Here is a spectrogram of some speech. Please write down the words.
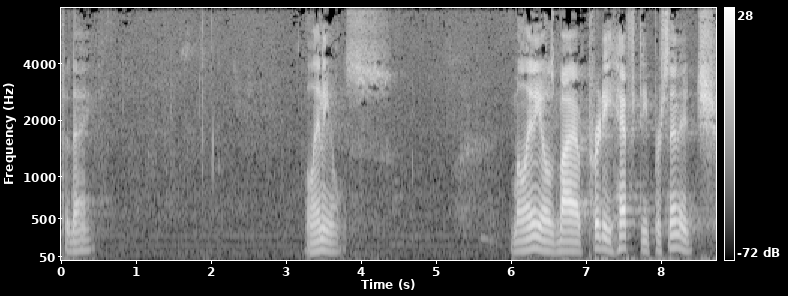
today? Millennials. Millennials by a pretty hefty percentage.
